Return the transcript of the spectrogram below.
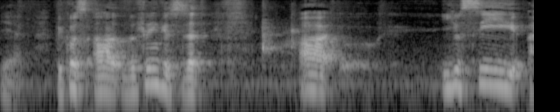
Yeah, because uh, the thing is that uh, you see.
